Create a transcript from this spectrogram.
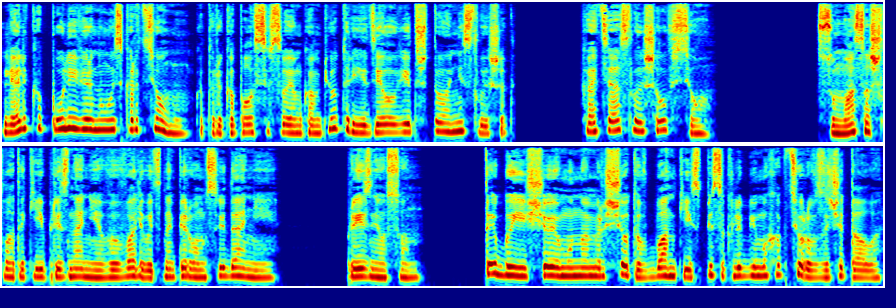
лялька пулей вернулась к Артему, который копался в своем компьютере и делал вид, что не слышит. Хотя слышал все. С ума сошла такие признания вываливать на первом свидании, произнес он. Ты бы еще ему номер счета в банке и список любимых актеров зачитала.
